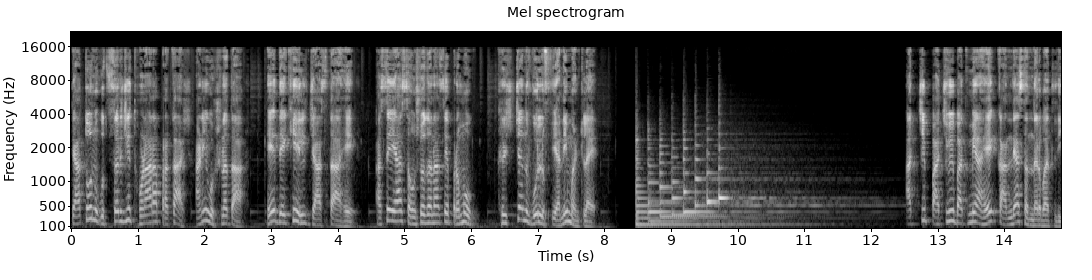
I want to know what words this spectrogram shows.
त्यातून उत्सर्जित होणारा प्रकाश आणि उष्णता हे देखील जास्त आहे असे या संशोधनाचे प्रमुख ख्रिश्चन वुल्फ यांनी म्हटलंय. आजची पाचवी बातमी आहे कांद्या संदर्भातली.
